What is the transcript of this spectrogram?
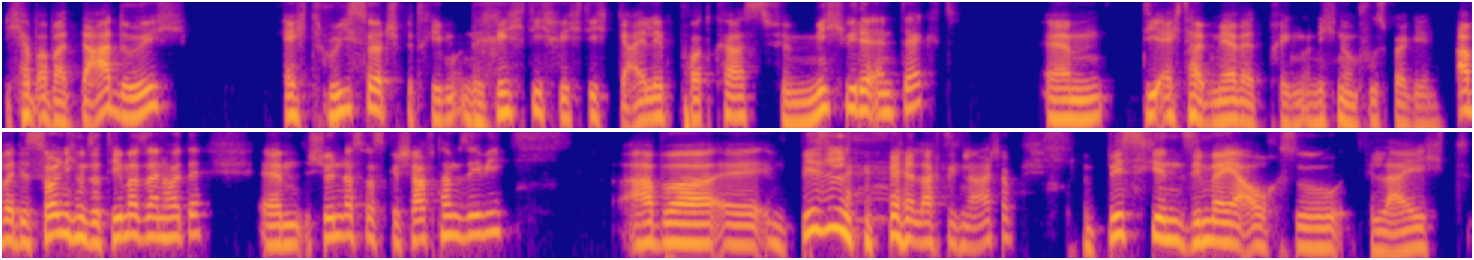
ich habe aber dadurch echt Research betrieben und richtig, richtig geile Podcasts für mich wieder entdeckt, ähm, die echt halt Mehrwert bringen und nicht nur um Fußball gehen. Aber das soll nicht unser Thema sein heute. Ähm, schön, dass wir es geschafft haben, Sebi. Aber äh, ein bisschen, er lacht sich einen Arsch ab, ein bisschen sind wir ja auch so vielleicht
